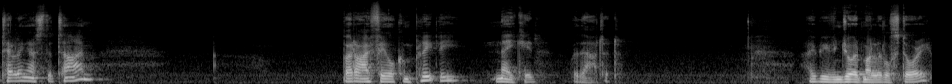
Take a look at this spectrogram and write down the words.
telling us the time but I feel completely naked without it. I hope you've enjoyed my little story.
